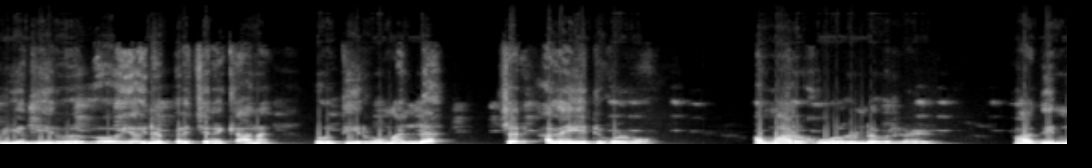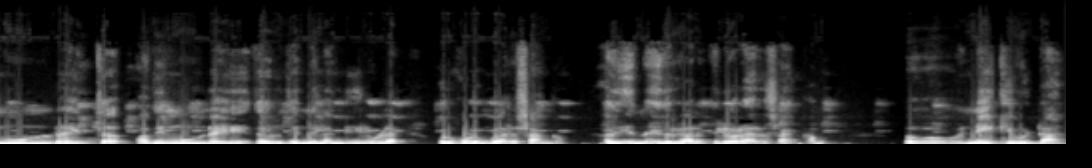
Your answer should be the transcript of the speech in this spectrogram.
உரிய தீர்வு இனப்பிரச்சனைக்கான ஒரு தீர்வும் அல்ல. சரி அதை ஏற்றுக்கொள்வோம். அவ்வாறு கூறுகின்றவர்கள் பதிமூன்றை த பதிமூன்றை ஒரு தென்னிலங்கையில் உள்ள ஒரு கொழும்பு அரசாங்கம் அது எந்த எதிர்காலத்தில் ஒரு அரசாங்கம் நீக்கிவிட்டால்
